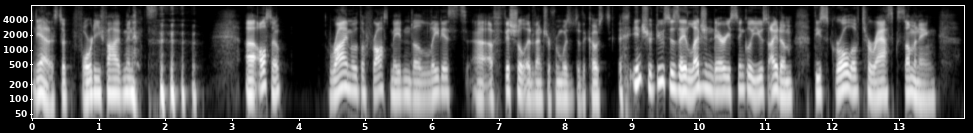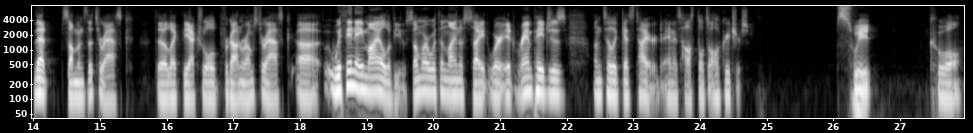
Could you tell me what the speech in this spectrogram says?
Yeah, this took 45 minutes. uh, also, Rime of the Frost Maiden, the latest uh, official adventure from Wizards of the Coast, introduces a legendary single use item, the Scroll of Tarrasque Summoning, that summons the Tarrasque, the like the actual Forgotten Realms Tarrasque, uh, within a mile of you, somewhere within line of sight, where it rampages until it gets tired and is hostile to all creatures. Sweet. Cool.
